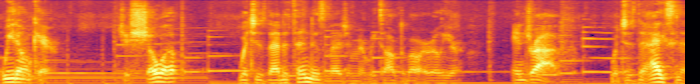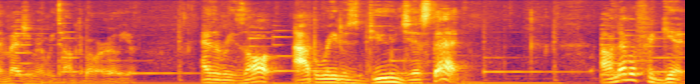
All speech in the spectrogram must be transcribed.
we don't care. Just show up, which is that attendance measurement we talked about earlier, and drive, which is the accident measurement we talked about earlier. As a result, operators do just that. I'll never forget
